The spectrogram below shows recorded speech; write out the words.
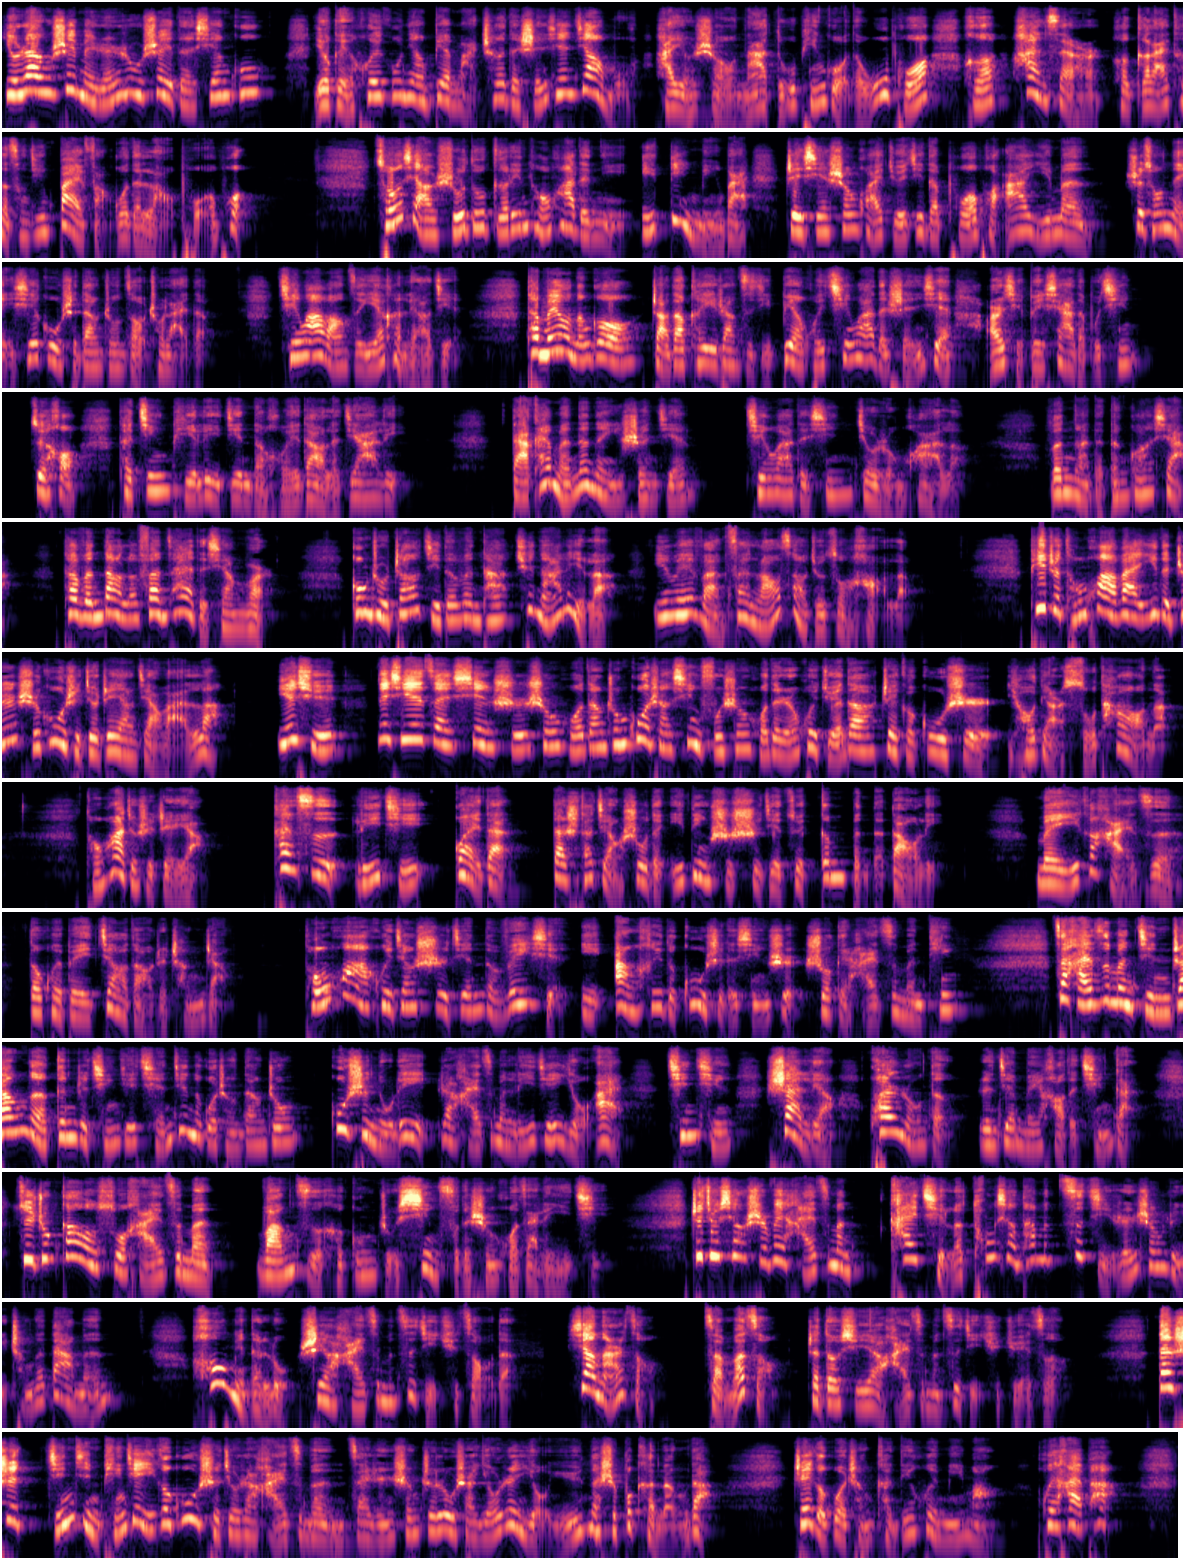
有让睡美人入睡的仙姑，有给灰姑娘变马车的神仙教母，还有手拿毒苹果的巫婆和汉塞尔和格莱特曾经拜访过的老婆婆。从小熟读格林童话的你，一定明白这些身怀绝技的婆婆阿姨们是从哪些故事当中走出来的。青蛙王子也很了解，他没有能够找到可以让自己变回青蛙的神仙，而且被吓得不轻。最后，他精疲力尽地回到了家里，打开门的那一瞬间，青蛙的心就融化了。温暖的灯光下，他闻到了饭菜的香味儿。公主着急地问他去哪里了，因为晚饭老早就做好了。披着童话外衣的真实故事就这样讲完了。也许那些在现实生活当中过上幸福生活的人会觉得这个故事有点俗套呢。童话就是这样，看似离奇怪诞，但是它讲述的一定是世界最根本的道理。每一个孩子都会被教导着成长。童话会将世间的危险以暗黑的故事的形式说给孩子们听，在孩子们紧张的跟着情节前进的过程当中，故事努力让孩子们理解友爱、亲情、善良、宽容等人间美好的情感，最终告诉孩子们，王子和公主幸福的生活在了一起。这就像是为孩子们开启了通向他们自己人生旅程的大门。后面的路是要孩子们自己去走的，向哪儿走，怎么走，这都需要孩子们自己去抉择。但是，仅仅凭借一个故事就让孩子们在人生之路上游刃有余，那是不可能的。这个过程肯定会迷茫，会害怕，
